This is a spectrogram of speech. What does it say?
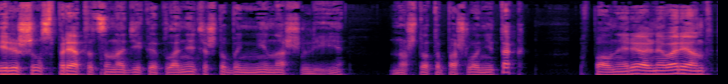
и решил спрятаться на дикой планете, чтобы не нашли. Но что-то пошло не так. Вполне реальный вариант.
